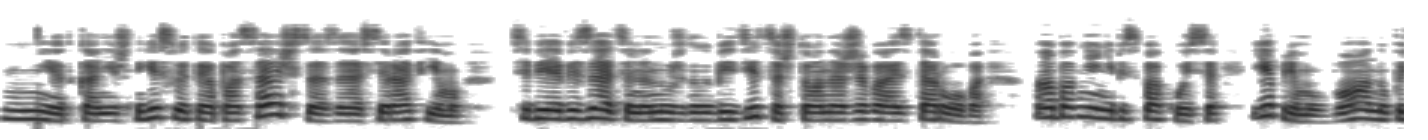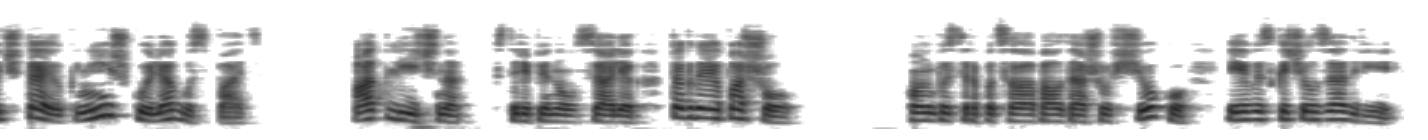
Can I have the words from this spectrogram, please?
«Нет, конечно, если ты опасаешься за Серафиму, тебе обязательно нужно убедиться, что она жива и здорова. А обо мне не беспокойся, я приму ванну, почитаю книжку и лягу спать». «Отлично!» – встрепенулся Олег. «Тогда я пошел». Он быстро поцеловал Дашу в щеку и выскочил за дверь.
